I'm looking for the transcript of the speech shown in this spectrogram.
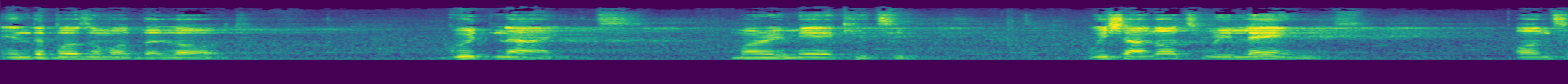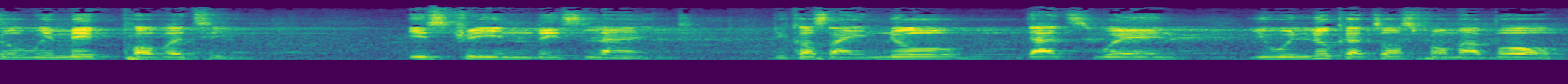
in the bosom of the Lord. Good night, Moremi Ekiti. We shall not relent until we make poverty history in this land, because I know that's when you will look at us from above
